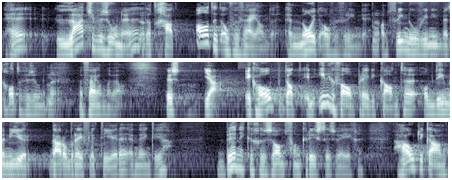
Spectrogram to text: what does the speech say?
hè, laat je verzoenen, dat gaat altijd over vijanden en nooit over vrienden. Want vrienden hoef je niet met God te verzoenen, maar vijanden wel. Dus ja, ik hoop dat in ieder geval predikanten op die manier daarop reflecteren en denken, ja, ben ik een gezant van Christus wegen? Houd ik aan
